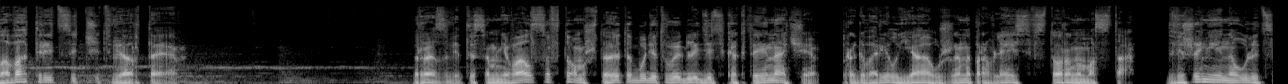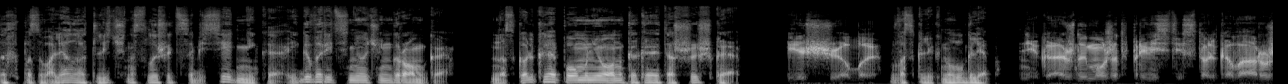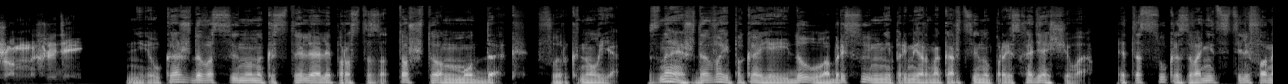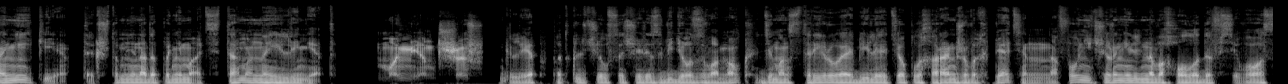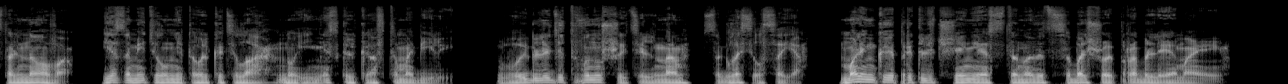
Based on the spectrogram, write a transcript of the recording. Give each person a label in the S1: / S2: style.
S1: Глава 34 «Разве ты сомневался в том, что это будет выглядеть как-то иначе?» Проговорил я, уже направляясь в сторону моста. Движение на улицах позволяло отлично слышать собеседника и говорить не очень громко. Насколько я помню, он какая-то шишка.
S2: «Еще бы!»
S1: — воскликнул Глеб.
S2: «Не каждый может привести столько вооруженных людей».
S1: «Не у каждого сыну накостыляли просто за то, что он мудак», — фыркнул я. «Знаешь, давай, пока я иду, обрисуй мне примерно картину происходящего. Эта сука звонит с телефона Ники, так что мне надо понимать, там она или нет».
S2: «Момент, шеф».
S1: Глеб подключился через видеозвонок, демонстрируя обилие теплых оранжевых пятен на фоне чернильного холода всего остального. Я заметил не только тела, но и несколько автомобилей. «Выглядит внушительно», — согласился я. «Маленькое приключение становится большой проблемой».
